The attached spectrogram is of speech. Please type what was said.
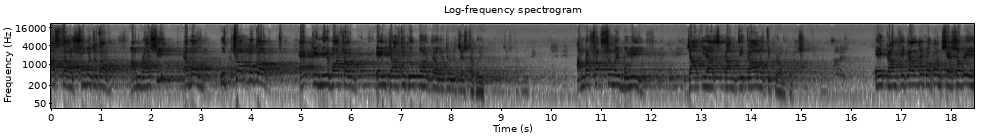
রাস্তা সমঝোতা আমরা আসি এবং উৎসব মুখর একটি নির্বাচন এই জাতিকে উপহার দেওয়ার জন্য চেষ্টা করি। আমরা সবসময় বলি, জাতি আজ ক্রান্তিকাল অতিক্রম করছে। এই ক্রান্তিকাল যে কখন শেষ হবে এই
